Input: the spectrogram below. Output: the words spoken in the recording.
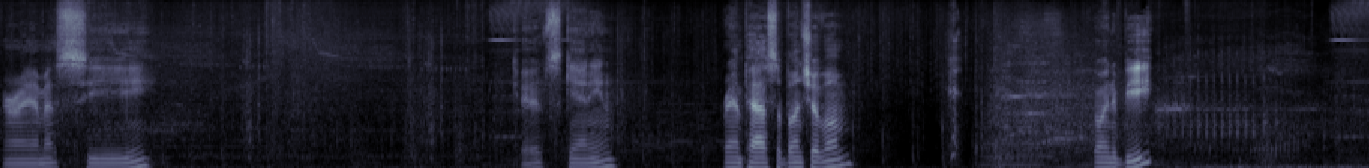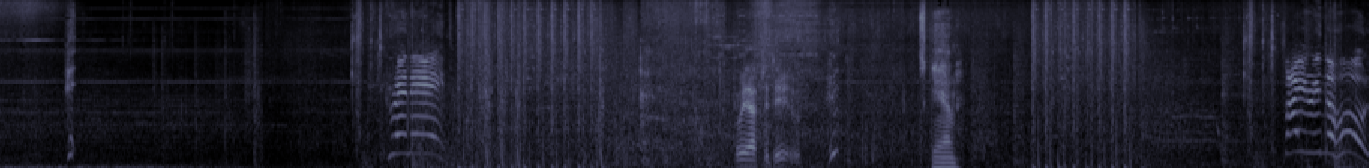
Here I am at C. Okay, it's scanning. Ran past a bunch of them. Going to B. Grenade! What do we have to do? Scan. Fire in the hole!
